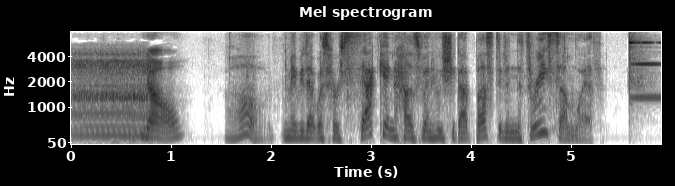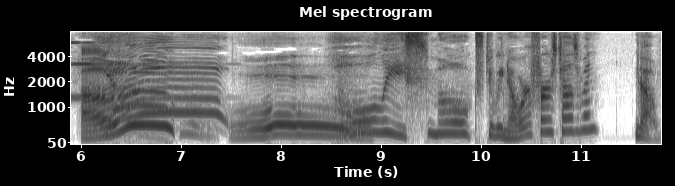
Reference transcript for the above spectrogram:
No. Oh, maybe that was her second husband who she got busted in the threesome with. Oh. oh. Holy smokes. Do we know her first husband? No,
